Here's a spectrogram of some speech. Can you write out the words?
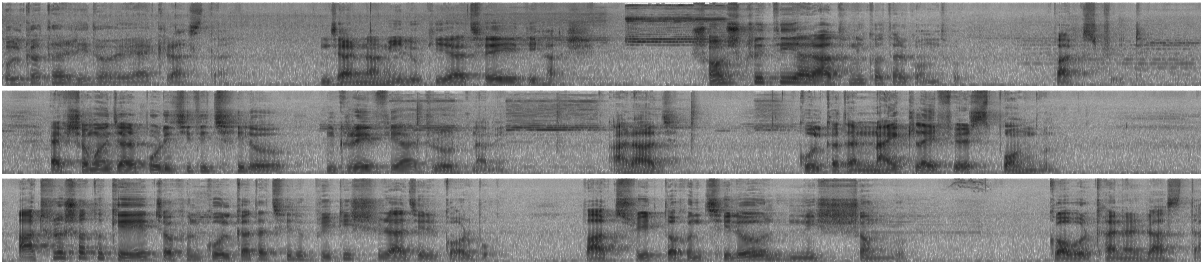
কলকাতার হৃদয়ে এক রাস্তা, যার নামই লুকিয়ে আছে ইতিহাস, সংস্কৃতি আর আধুনিকতার গন্ধ, পার্ক স্ট্রিট। একসময় যার পরিচিতি ছিল গ্রেভিয়ার্ড রোড নামে, আর আজ কলকাতার নাইট লাইফের স্পন্দন। আঠেরো শতকে যখন কলকাতা ছিল ব্রিটিশ রাজের গর্ব, পার্ক স্ট্রিট তখন ছিল নিঃসঙ্গ। কবরখানার রাস্তা।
